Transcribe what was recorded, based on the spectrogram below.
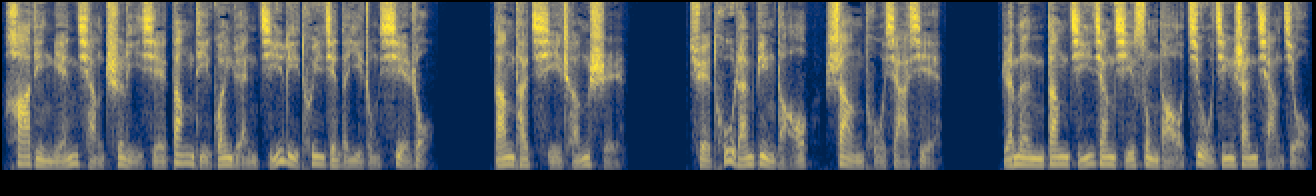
哈定勉强吃了一些当地官员极力推荐的一种蟹肉，当他启程时，却突然病倒，上吐下泻。人们当即将其送到旧金山抢救，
